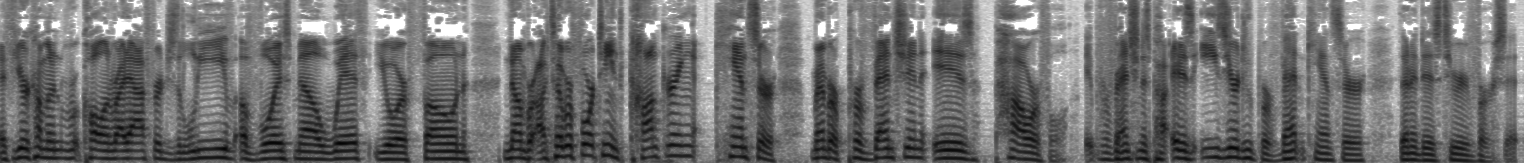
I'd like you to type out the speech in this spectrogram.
If you're coming calling right after, just leave a voicemail with your phone number. October 14th, Conquering Cancer. Remember, prevention is powerful. It- prevention is power. It is easier to prevent cancer than it is to reverse it.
